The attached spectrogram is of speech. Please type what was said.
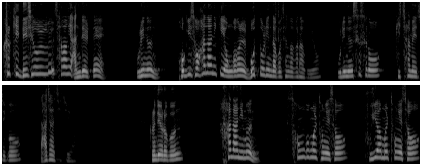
그렇게 내세울 상황이 안 될 때, 우리는 거기서 하나님께 영광을 못 돌린다고 생각을 하고요. 우리는 스스로 비참해지고 낮아지지요. 그런데 여러분, 하나님은 성공을 통해서 부유함을 통해서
